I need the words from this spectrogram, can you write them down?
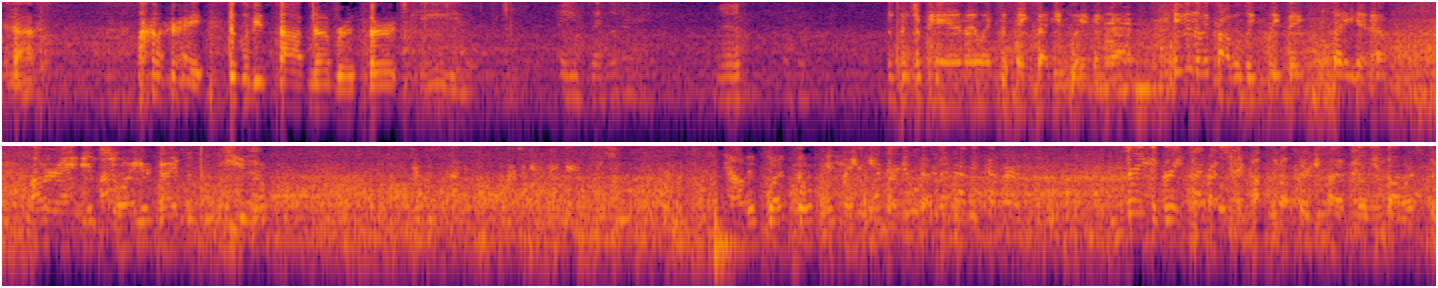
Yeah. All right, this will be stop number 13. Are you staying there? Yeah. Lives in Japan. I like to think that he's waving back, even though he's probably sleeping. But you know. All right, enjoy your guys' view. Now, this was built in 1937. During the Great Depression, it cost about $35 million to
